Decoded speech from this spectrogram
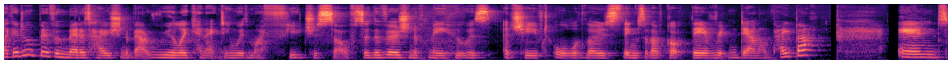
like I do a bit of a meditation about really connecting with my future self. So the version of me who has achieved all of those things that I've got there written down on paper. And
